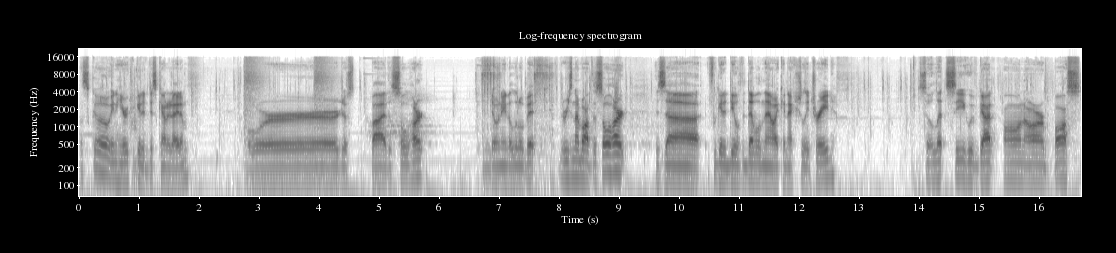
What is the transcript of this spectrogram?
Let's go in here. We could get a discounted item. Or just buy the soul heart and donate a little bit. The reason I bought the soul heart is uh, if we get a deal with the devil now, I can actually trade. So let's see who we've got on our boss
